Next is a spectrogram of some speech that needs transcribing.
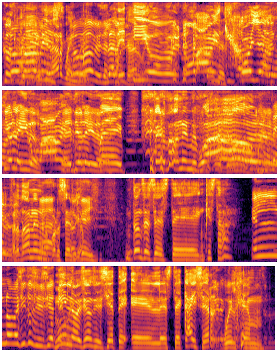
No mames. Darwin, no mames. La de tío, güey. No mames, Entonces, qué joya, La de tío leído. No mames. La de tío leído. güey, perdónenme por ser yo. Perdónenme Ah, por ser yo. Entonces, este, ¿en qué estaba? El 917. güey. 1917, el este Kaiser Wilhelm.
